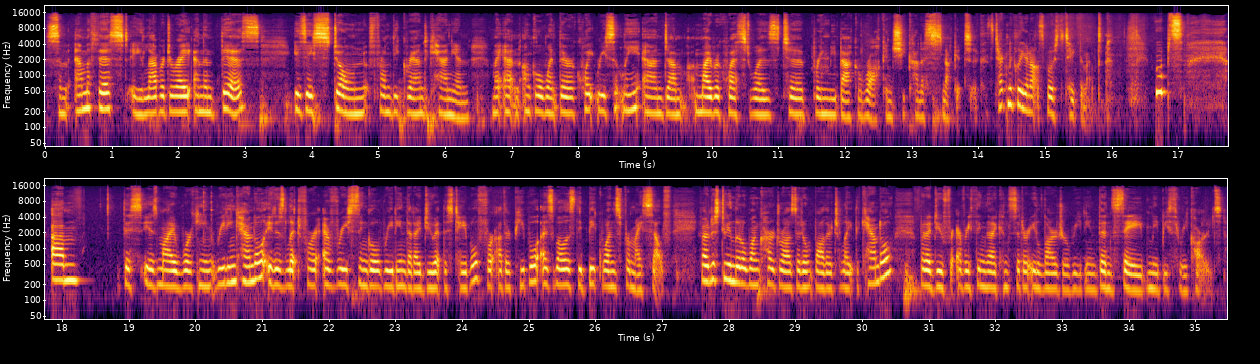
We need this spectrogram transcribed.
some amethyst, a labradorite, and then this is a stone from the Grand Canyon. My aunt and uncle went there quite recently, and um, my request was to bring me back a rock, and she kind of snuck it. Because technically, you're not supposed to take them out. Oops. Um, this is my working reading candle. It is lit for every single reading that I do at this table for other people, as well as the big ones for myself. If I'm just doing little one card draws, I don't bother to light the candle, but I do for everything that I consider a larger reading than, say, maybe three cards.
